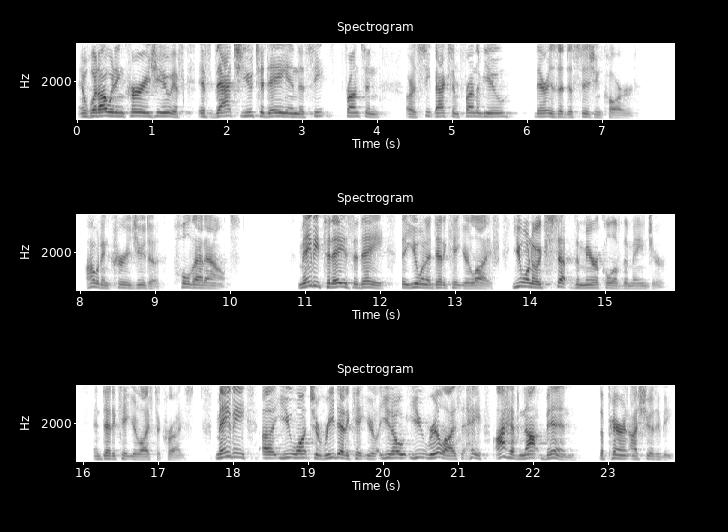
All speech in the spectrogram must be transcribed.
And what I would encourage you, if, if that's you today in the seat fronts and or seat backs in front of you, there is a decision card. I would encourage you to pull that out. Maybe today is the day that you want to dedicate your life. You want to accept the miracle of the manger and dedicate your life to Christ. Maybe uh, you want to rededicate your you know you realize that hey, I have not been the parent I should be.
